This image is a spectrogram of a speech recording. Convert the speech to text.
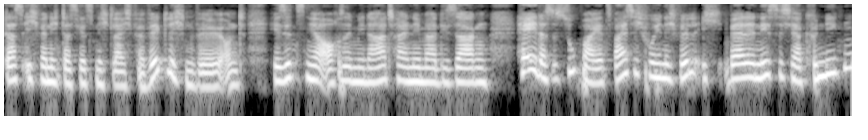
dass ich, wenn ich das jetzt nicht gleich verwirklichen will, und hier sitzen ja auch Seminarteilnehmer, die sagen, hey, das ist super, jetzt weiß ich, wohin ich will, ich werde nächstes Jahr kündigen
